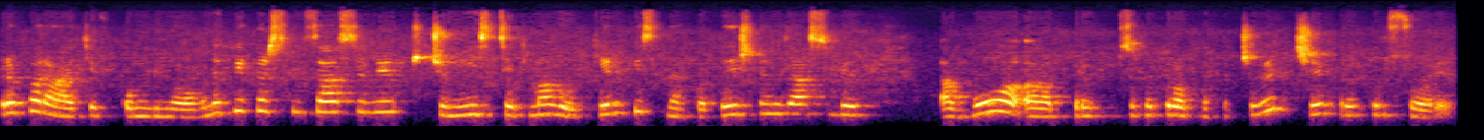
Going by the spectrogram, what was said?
препаратів, комбінованих лікарських засобів, що містять малу кількість наркотичних засобів або е, психотропних речовин чи прекурсорів.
